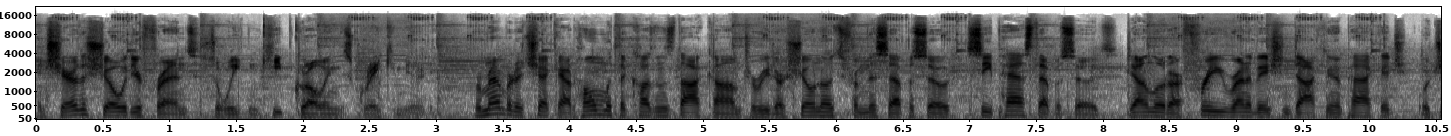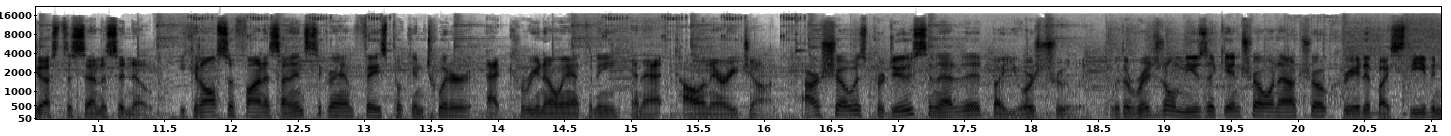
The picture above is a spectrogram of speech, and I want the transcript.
and share the show with your friends so we can keep growing this great community. Remember to check out homewiththecousins.com to read our show notes from this episode, see past episodes, download our free renovation document package, or just to send us a note. You can also find us on Instagram, Facebook, and Twitter at Carino Anthony and at Colaneri John. Our show is produced and edited by yours truly, with original music intro and outro created by Steve and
